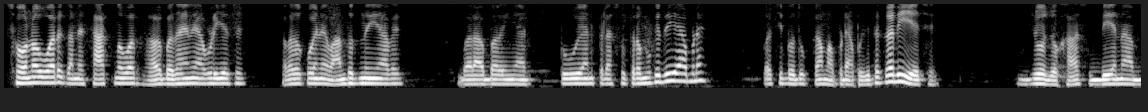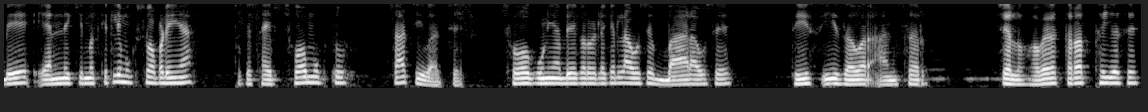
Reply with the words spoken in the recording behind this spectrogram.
છનો વર્ગ અને સાતનો વર્ગ હવે બધાને આવડી જશે. હવે તો કોઈને વાંધો જ નહીં આવે. બરાબર, અહીંયા ટુ એન પેલા સૂત્ર મૂકી દઈએ આપણે. પછી બધું કામ આપણે આપણી રીતે કરીએ છીએ. જોજો ખાસ બેના બે એનની કિંમત કેટલી મૂકશું આપણે અહીંયા? તો કે સાહેબ, છ મૂકશું. સાચી વાત છે. છ ગુણ્યા બે કરો એટલે કેટલા આવશે? બાર આવશે. ધીસ ઇઝ અવર આન્સર ચલો, હવે તરત થઈ જશે.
